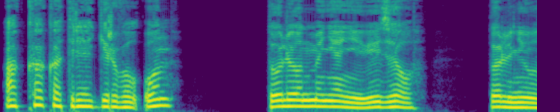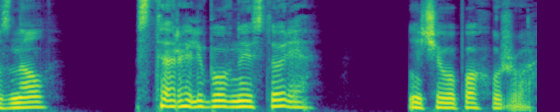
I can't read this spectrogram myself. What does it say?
«А как отреагировал он?» «То ли он меня не видел, то ли не узнал». «Старая любовная история?» «Ничего похожего»,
